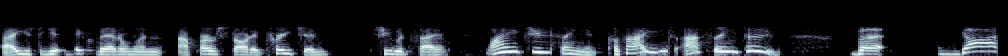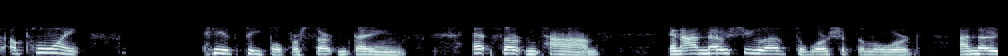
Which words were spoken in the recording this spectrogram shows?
I used to get sick better when I first started preaching. She would say, why ain't you singing? Because I I sing too, but God appoints His people for certain things at certain times, and I know she loves to worship the Lord. I know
